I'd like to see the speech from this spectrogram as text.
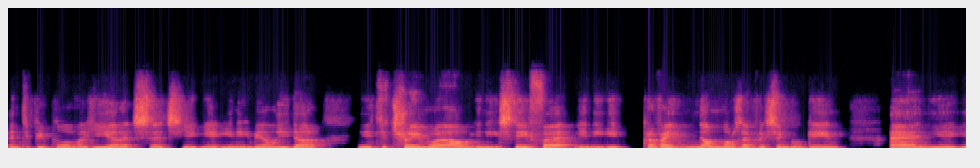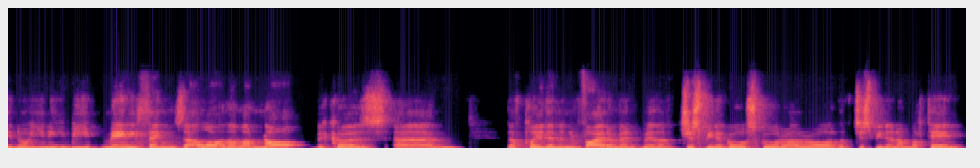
and to people over here. It's it's you, you need to be a leader. You need to train well. You need to stay fit. You need to provide numbers every single game, and you you know you need to be many things that a lot of them are not because um, they've played in an environment where they've just been a goal scorer or they've just been a number ten.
